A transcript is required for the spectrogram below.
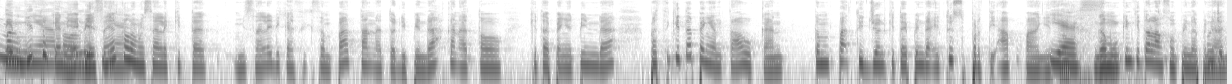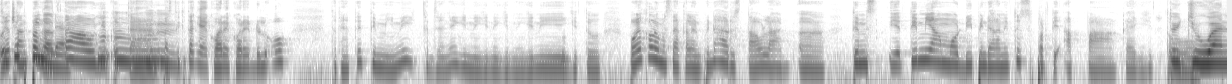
emang timnya gitu kan ya. Biasanya kalau misalnya kita misalnya dikasih kesempatan atau dipindahkan atau kita pengen pindah, pasti kita pengen tahu kan tempat tujuan kita pindah itu seperti apa gitu. Yes. Nggak mungkin kita langsung pindah-pindah aja tanpa nggak tahu gitu kan. Pasti kita kayak korek-korek dulu. Oh ternyata tim ini kerjanya gini gini gini gini gitu. Pokoknya kalau misalnya kalian pindah harus tahu lah eh, tim ya, tim yang mau dipindahkan itu seperti apa kayak gitu. tujuan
